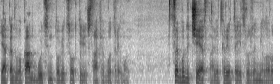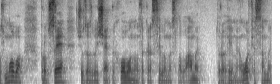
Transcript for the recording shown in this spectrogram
як адвокат буцімто відсотки від штрафів отримує. Це буде чесна, відкрита і зрозуміла розмова про все, що зазвичай приховано за красивими словами, дорогими офісами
